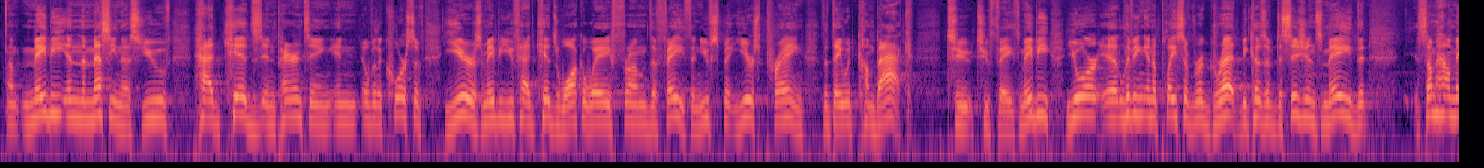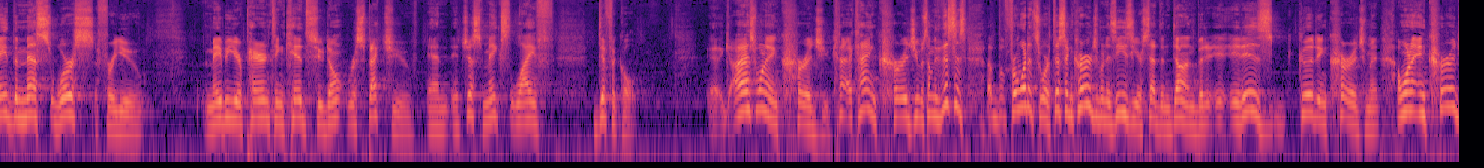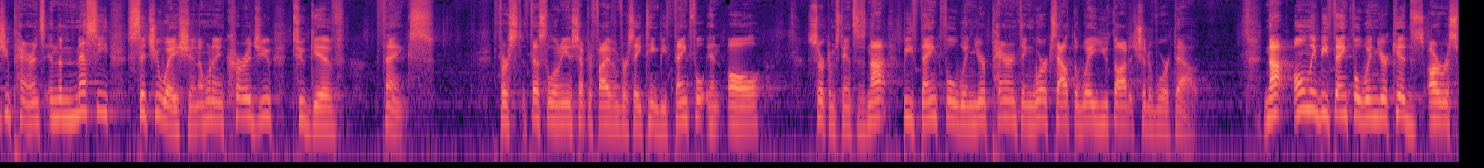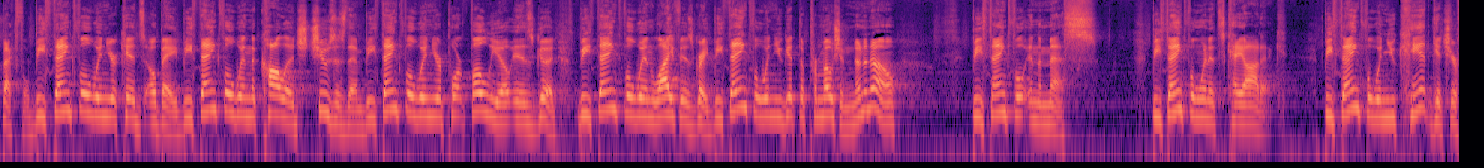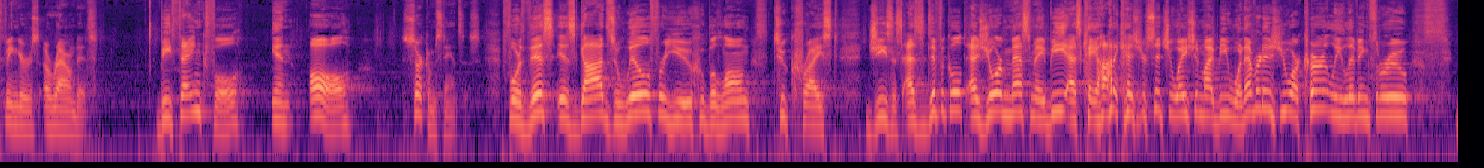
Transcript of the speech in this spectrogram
Um, maybe in the messiness, you've had kids in parenting in over the course of years. Maybe you've had kids walk away from the faith, and you've spent years praying that they would come back to, to faith. Maybe you're uh, living in a place of regret because of decisions made that somehow made the mess worse for you. Maybe you're parenting kids who don't respect you, and it just makes life difficult. I just want to encourage you. Can I, can I, encourage you with something? This is, uh, for what it's worth, this encouragement is easier said than done, but it, it is good encouragement. I want to encourage you, parents, in the messy situation, I want to encourage you to give thanks. First Thessalonians chapter 5 and verse 18, be thankful in all circumstances, not be thankful when your parenting works out the way you thought it should have worked out. Not only be thankful when your kids are respectful, be thankful when your kids obey, be thankful when the college chooses them, be thankful when your portfolio is good, be thankful when life is great, be thankful when you get the promotion. No, no, no. Be thankful in the mess, be thankful when it's chaotic, be thankful when you can't get your fingers around it, be thankful in all circumstances. For this is God's will for you who belong to Christ Jesus. As difficult as your mess may be, as chaotic as your situation might be, whatever it is you are currently living through,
